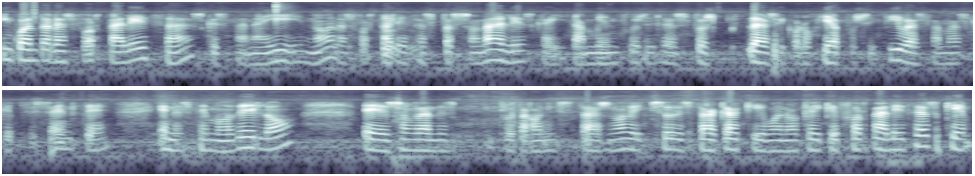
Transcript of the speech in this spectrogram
En cuanto a las fortalezas que están ahí, ¿no? las fortalezas personales, que ahí también pues, la psicología positiva está más que presente en este modelo, eh, son grandes protagonistas. ¿no? De hecho, destaca que, bueno, que hay que fortalezas que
